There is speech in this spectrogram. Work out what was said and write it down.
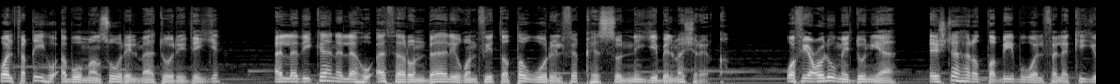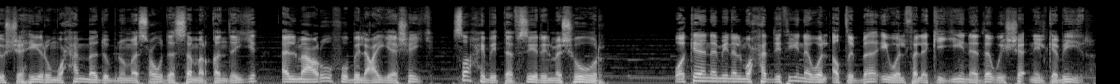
والفقيه أبو منصور الماتوريدي الذي كان له أثر بالغ في تطور الفقه السني بالمشرق. وفي علوم الدنيا اشتهر الطبيب والفلكي الشهير محمد بن مسعود السمرقندي المعروف بالعياشي صاحب التفسير المشهور. وكان من المحدثين والأطباء والفلكيين ذوي الشأن الكبير.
